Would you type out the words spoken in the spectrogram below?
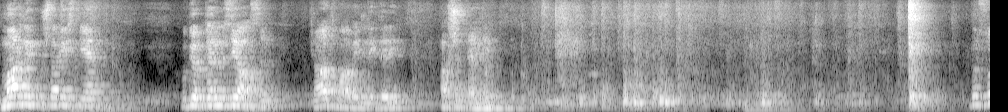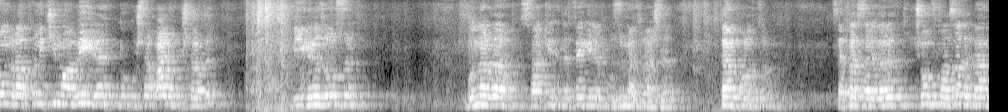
Mardin kuşları isteyen bu göklerimizi alsın. Kağıt mavi dedikleri açık tenli. Bu son bıraktığım iki mavi ile bu kuşlar aynı kuşlardır. Bilginiz olsun. Bunlar da sakin hedefe gelip uzun metrajlı, tempolu sefer sayıları çok fazladır. Ben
